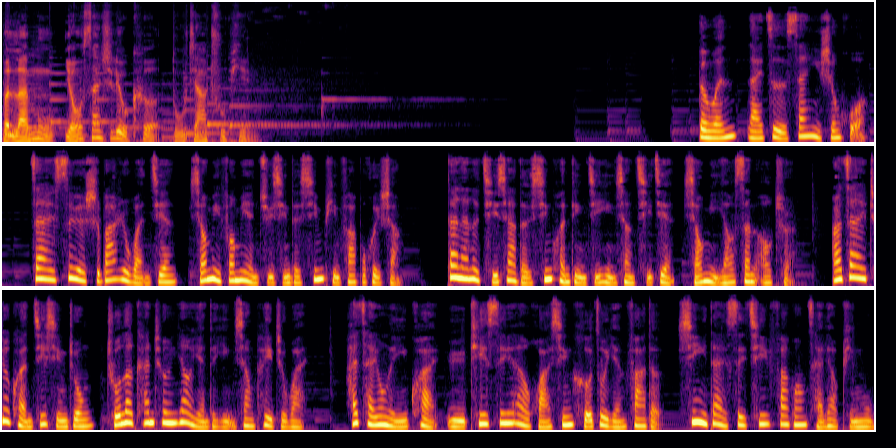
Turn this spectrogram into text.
本栏目由三十六氪独家出品。本文来自三亿生活。在四月十八日晚间，小米方面举行的新品发布会上，带来了旗下的新款顶级影像旗舰小米幺三 Ultra。而在这款机型中，除了堪称耀眼的影像配置外，还采用了一块与 TCL 华星合作研发的新一代 C 七发光材料屏幕。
